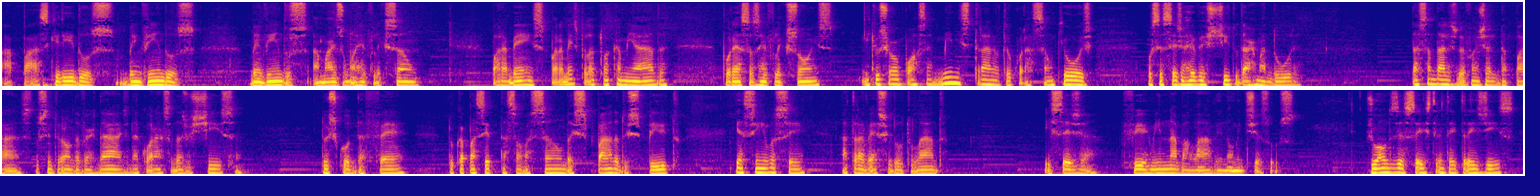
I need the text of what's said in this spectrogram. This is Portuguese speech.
A paz, queridos, bem-vindos, bem-vindos a mais uma reflexão. Parabéns, parabéns pela tua caminhada, por essas reflexões e que o Senhor possa ministrar ao teu coração que hoje você seja revestido da armadura, das sandálias do Evangelho da Paz, do cinturão da verdade, da coraça da justiça, do escudo da fé, do capacete da salvação, da espada do Espírito e assim você atravesse do outro lado e seja firme, inabalável em nome de Jesus. João 16, 33 diz:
